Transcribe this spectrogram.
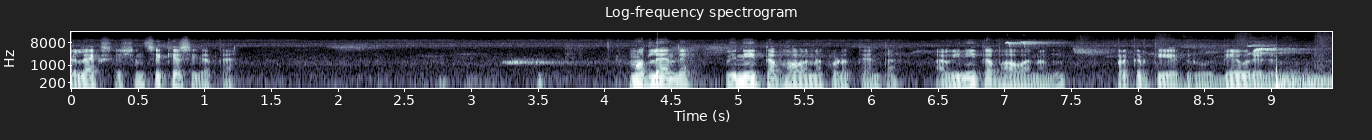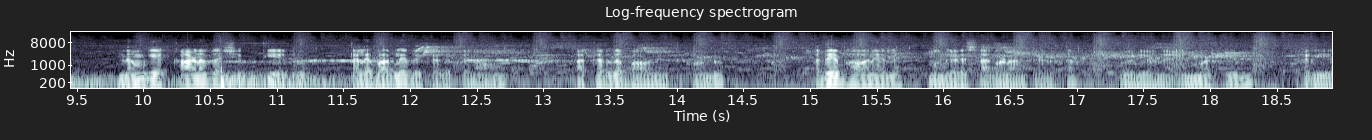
ರಿಲ್ಯಾಕ್ಸೇಷನ್ ಸಿಕ್ಕೇ ಸಿಗುತ್ತೆ. ಮೊದಲೇ ಅಂದೆ, ವಿನೀತ ಭಾವನ ಕೊಡುತ್ತೆ ಅಂತ. ಆ ವಿನೀತ ಭಾವ ಅನ್ನೋದು ಪ್ರಕೃತಿ ಎದುರು ದೇವರೆದುರು ನಮಗೆ ಕಾಣದ ಶಕ್ತಿ ಎದುರು ತಲೆಬಾಗಲೇಬೇಕಾಗತ್ತೆ ನಾವು. ಆ ಥರದ ಭಾವನೆ ಇಟ್ಕೊಂಡು ಅದೇ ಭಾವನೆಯಲ್ಲೇ ಮುಂದುಗಡೆ ಸಾಗೋಣ ಅಂತ ಹೇಳ್ತಾ ವಿಡಿಯೋನ ಎಂಡ್ ಮಾಡ್ತೀವಿ ಹರಿಯ.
